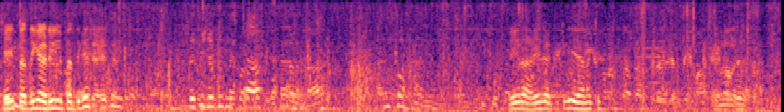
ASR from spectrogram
చేయి పెద్దగా అడుగులు పెద్దగా ఏరా ఏరా అక్కడికి వెనక్కి ఉందా ఆ, నా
